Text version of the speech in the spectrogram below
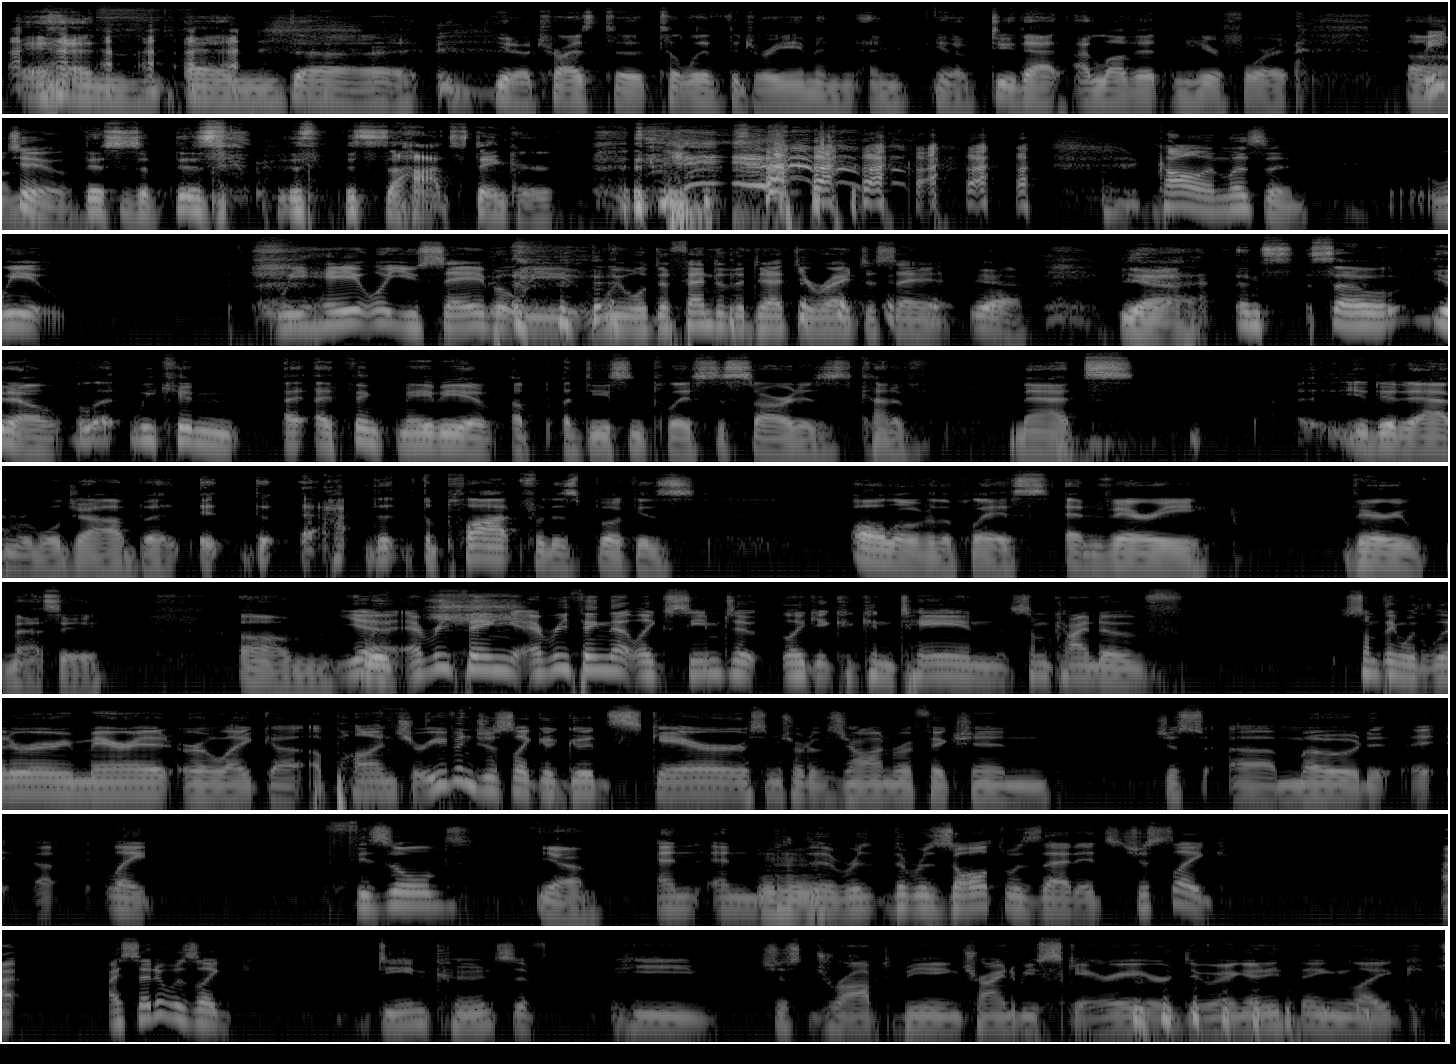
and and uh, you know tries to to live the dream and and you know do that. I love it. I'm here for it. Me Um, too. this is a this this is a hot stinker. Colin, listen, we we hate what you say, but we we will defend to the death your right to say it. yeah. Yeah. And so you know we can i, I think maybe a, a, a decent place to start is kind of matt's you did an admirable job but it the, the the plot for this book is all over the place and very very messy. Um Yeah, which- everything everything that like seemed to like it could contain some kind of something with literary merit or like a, a punch or even just like a good scare or some sort of genre fiction just uh, mode it, uh, like fizzled Yeah. and and Mhm. the re- the result was that it's just like I I said it was like Dean Koontz if he just dropped being trying to be scary or doing anything like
